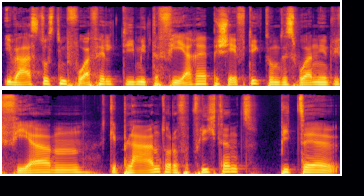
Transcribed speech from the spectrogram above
Ich weiß, du hast im Vorfeld die mit der Fähre beschäftigt und es waren irgendwie Fähren geplant oder verpflichtend. Bitte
